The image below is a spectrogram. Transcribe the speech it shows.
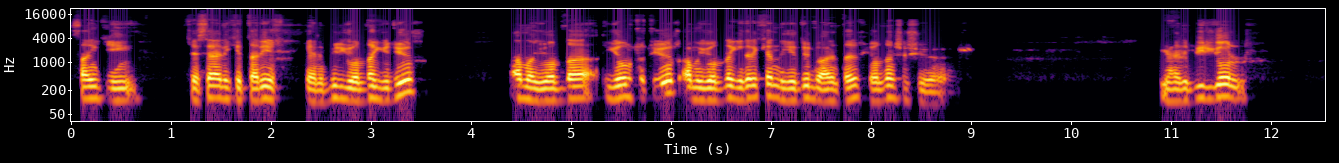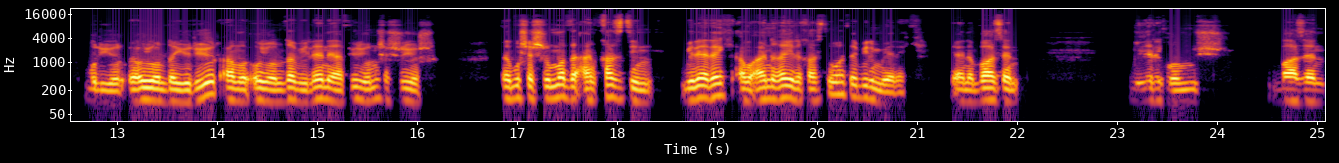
sanki kesâliki tarih yani bir yolda gidiyor ama yolda yol tutuyor ama yolda giderken de yedillu anit tarih yoldan şaşıyor. Yani bir yol buluyor ve o yolda yürüyor ama o yolda bile ne yapıyor? Yolunu şaşırıyor. Ve bu şaşırma da en kazdin bilerek ama en gayri kasdin o da bilmeyerek. Yani bazen bilerek olmuş, bazen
